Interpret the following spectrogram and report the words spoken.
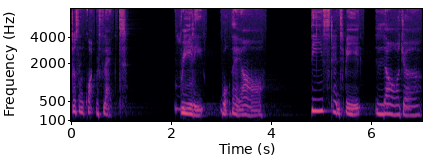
doesn't quite reflect really what they are these tend to be larger,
